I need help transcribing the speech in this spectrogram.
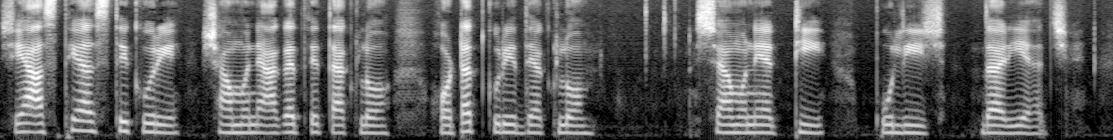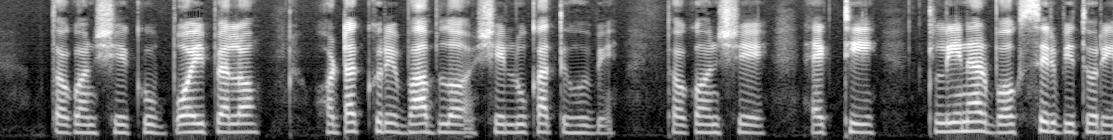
সে আস্তে আস্তে করে সামনে আগাতে থাকল, হঠাৎ করে দেখল সামনে একটি পুলিশ দাঁড়িয়ে আছে। তখন সে খুব ভয় পেল, হঠাৎ করে ভাবলো সে লুকাতে হবে। তখন সে একটি ক্লিনার বক্সের ভিতরে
